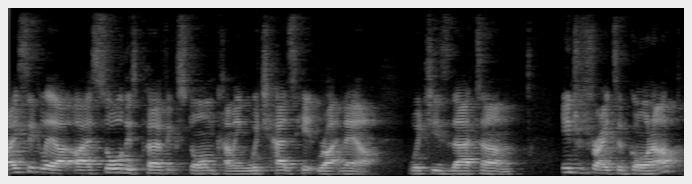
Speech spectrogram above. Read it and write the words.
basically I, I, saw this perfect storm coming, which has hit right now, which is that um, interest rates have gone up.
